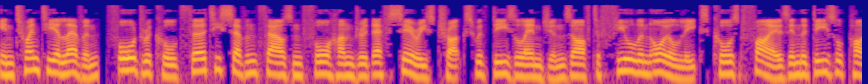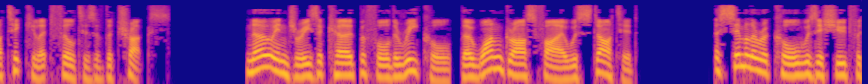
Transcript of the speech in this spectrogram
In 2011, Ford recalled 37,400 F-Series trucks with diesel engines after fuel and oil leaks caused fires in the diesel particulate filters of the trucks. No injuries occurred before the recall, though one grass fire was started. A similar recall was issued for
